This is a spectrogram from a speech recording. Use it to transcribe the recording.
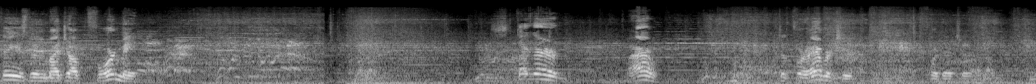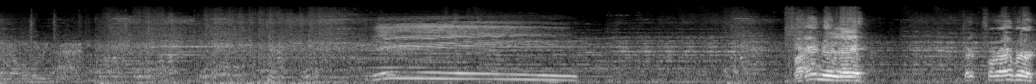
Thing is doing my job for me. Staggered! Wow. Took forever to for that to. Yay! Finally! Took forever.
